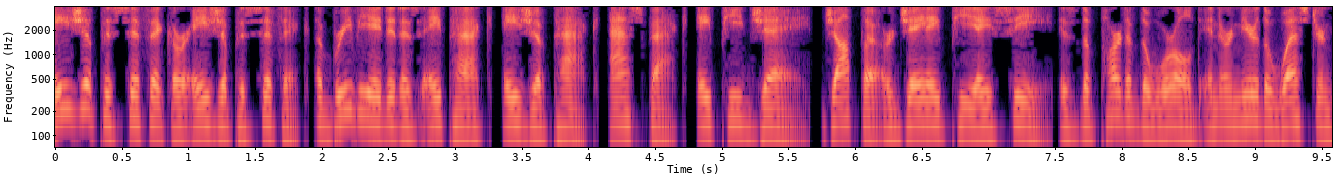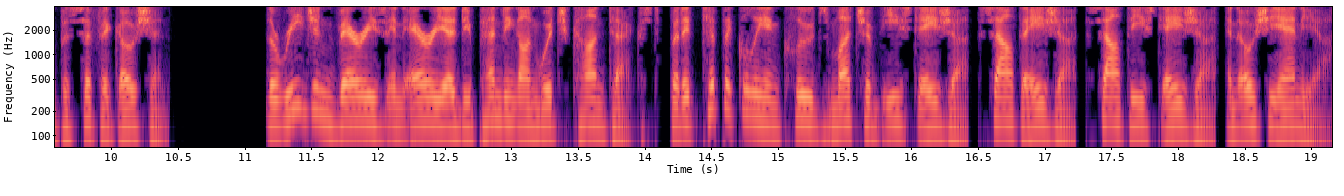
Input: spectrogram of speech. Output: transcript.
Asia Pacific or Asia Pacific abbreviated as APAC, Asia Pac, ASPAC, APJ, JAPA or JAPAC is the part of the world in or near the western Pacific Ocean. The region varies in area depending on which context, but it typically includes much of East Asia, South Asia, Southeast Asia, and Oceania.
